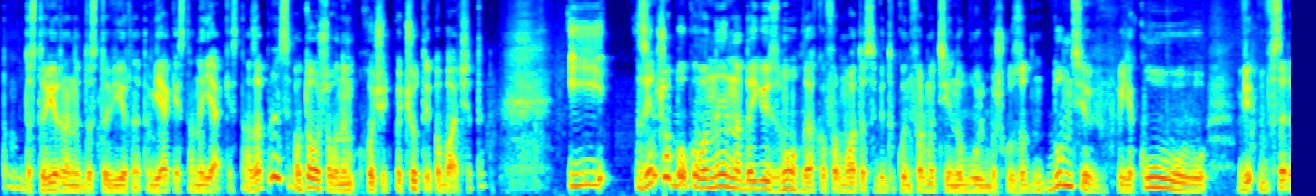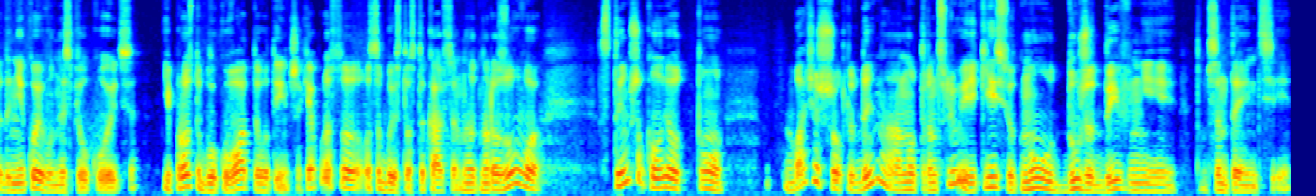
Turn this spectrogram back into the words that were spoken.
там достовірне, недостовірне, там якісна, неякісна, а за принципом того, що вони хочуть почути і побачити. І з іншого боку, вони надають змогу легко формувати собі таку інформаційну бульбашку з однодумців, яку всередині якої вони спілкуються і просто блокувати от інших. Я просто особисто стикався неодноразово з тим, що коли от, ну, бачиш, що от людина ну, транслює якісь от, ну, дуже дивні там, сентенції.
